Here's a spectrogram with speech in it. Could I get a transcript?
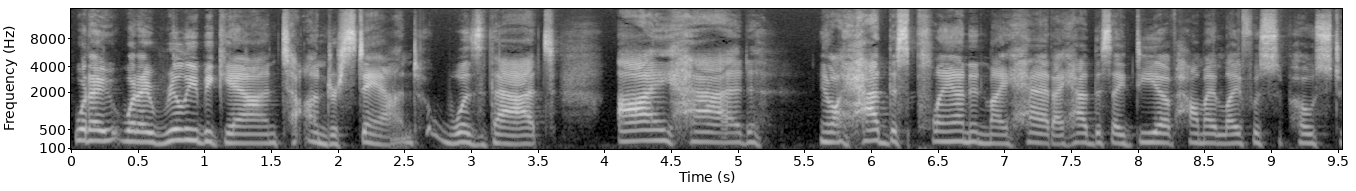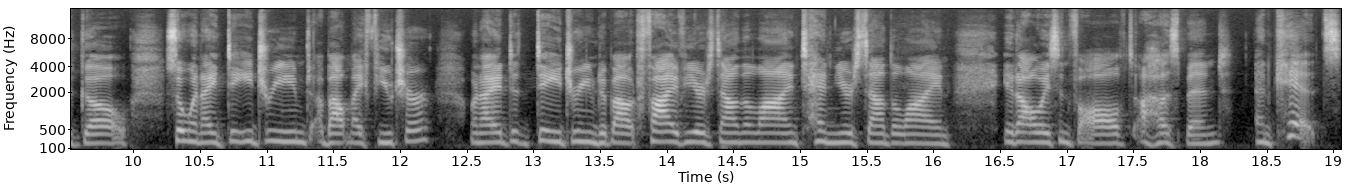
What I what I really began to understand was that I had you know, I had this plan in my head. I had this idea of how my life was supposed to go. So when I daydreamed about my future, when I daydreamed about five years down the line, 10 years down the line, it always involved a husband and kids.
